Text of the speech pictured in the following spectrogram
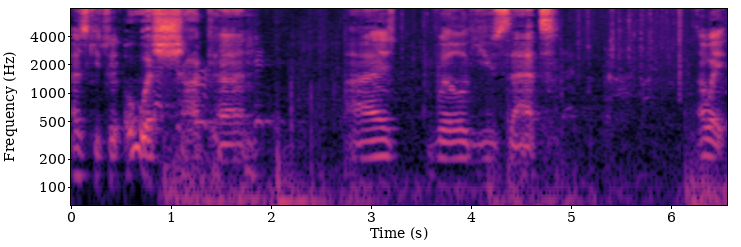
I just keep saying, oh, a shotgun. I will use that. Oh wait,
